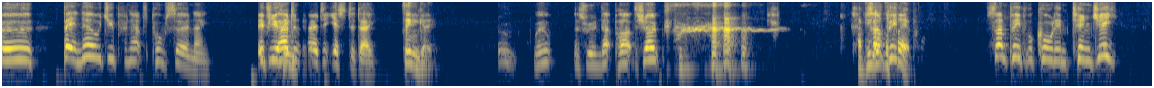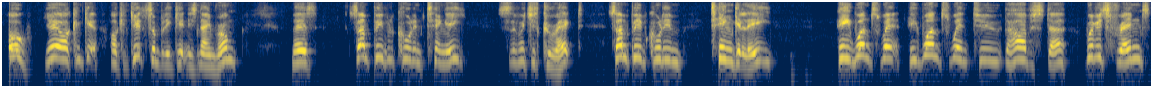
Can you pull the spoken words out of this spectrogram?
uh, Ben, how would you pronounce Paul's surname if you hadn't Tinker. heard it yesterday? Tingy. Well, let's ruin that part of the show. Have you Some got the people- clip? Some people call him Tingy. Oh, yeah, I can get I can get somebody getting his name wrong. There's some people call him Tingy, so, which is correct. Some people call him Tingly. He once went. He once went to the harvester with his friends,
